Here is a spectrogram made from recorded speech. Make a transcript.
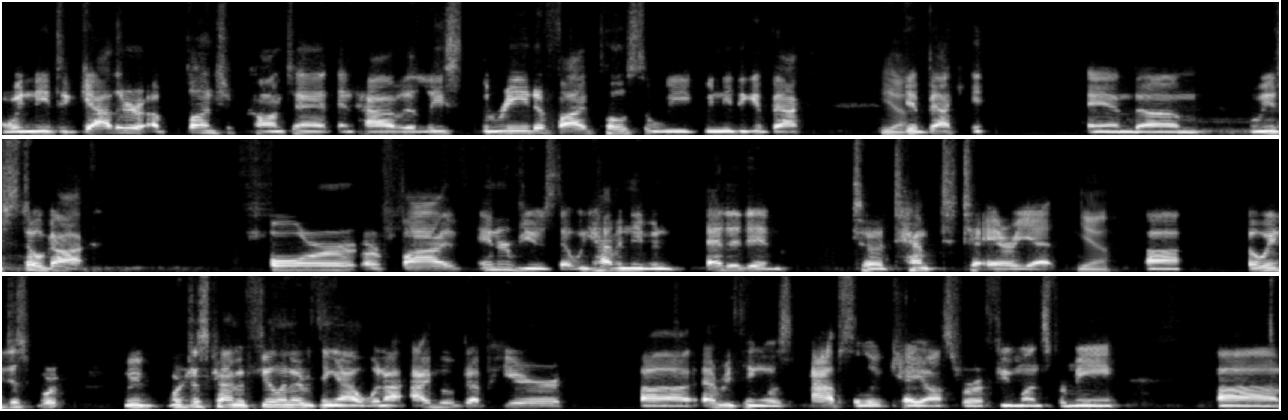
we need to gather a bunch of content and have at least three to five posts a week. We need to get back yeah, get back in. And um, we've still got four or five interviews that we haven't even edited to attempt to air yet. Yeah, but we just we're, we, we're just kind of feeling everything out. When i, I moved up here uh, everything was absolute chaos for a few months for me um,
